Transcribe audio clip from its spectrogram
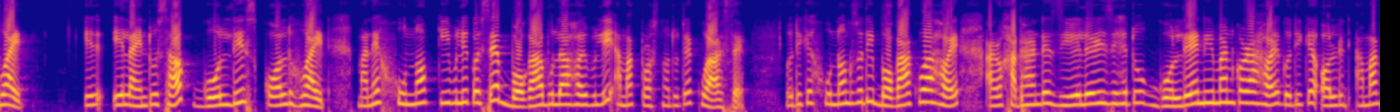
হোৱাইট এই এই লাইনটো চাওক গ'ল্ড ইজ কল্ড হোৱাইট মানে সোণক কি বুলি কৈছে? বগা বোলা হয় বুলি আমাক প্ৰশ্নটোতে কোৱা আছে। গতিকে সোণক যদি বগা কোৱা হয় আৰু সাধাৰণতে জুৱেলাৰী যিহেতু গ'ল্ডেৰে নিৰ্মাণ কৰা হয় গতিকে অলৰেডি আমাক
